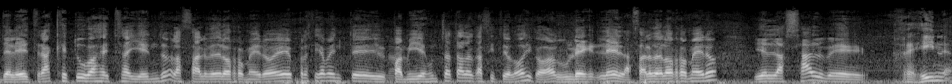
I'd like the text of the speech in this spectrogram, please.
de letras que tú vas extrayendo. La salve de los romeros es prácticamente, para mí es un tratado casi teológico. ¿no? Tú le- lees la salve de los romeros y es la salve Regina,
